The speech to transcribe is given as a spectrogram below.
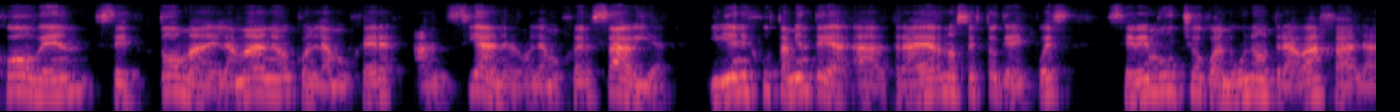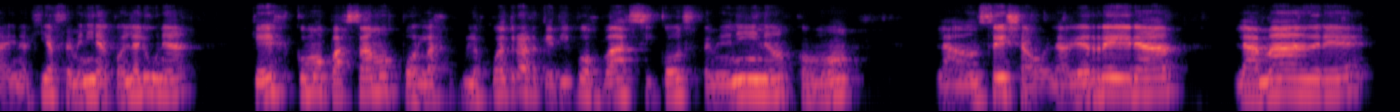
joven se toma de la mano con la mujer anciana o la mujer sabia. Y viene justamente a, traernos esto que después se ve mucho cuando uno trabaja la energía femenina con la luna, que es cómo pasamos por los cuatro arquetipos básicos femeninos, como la doncella o la guerrera, la madre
